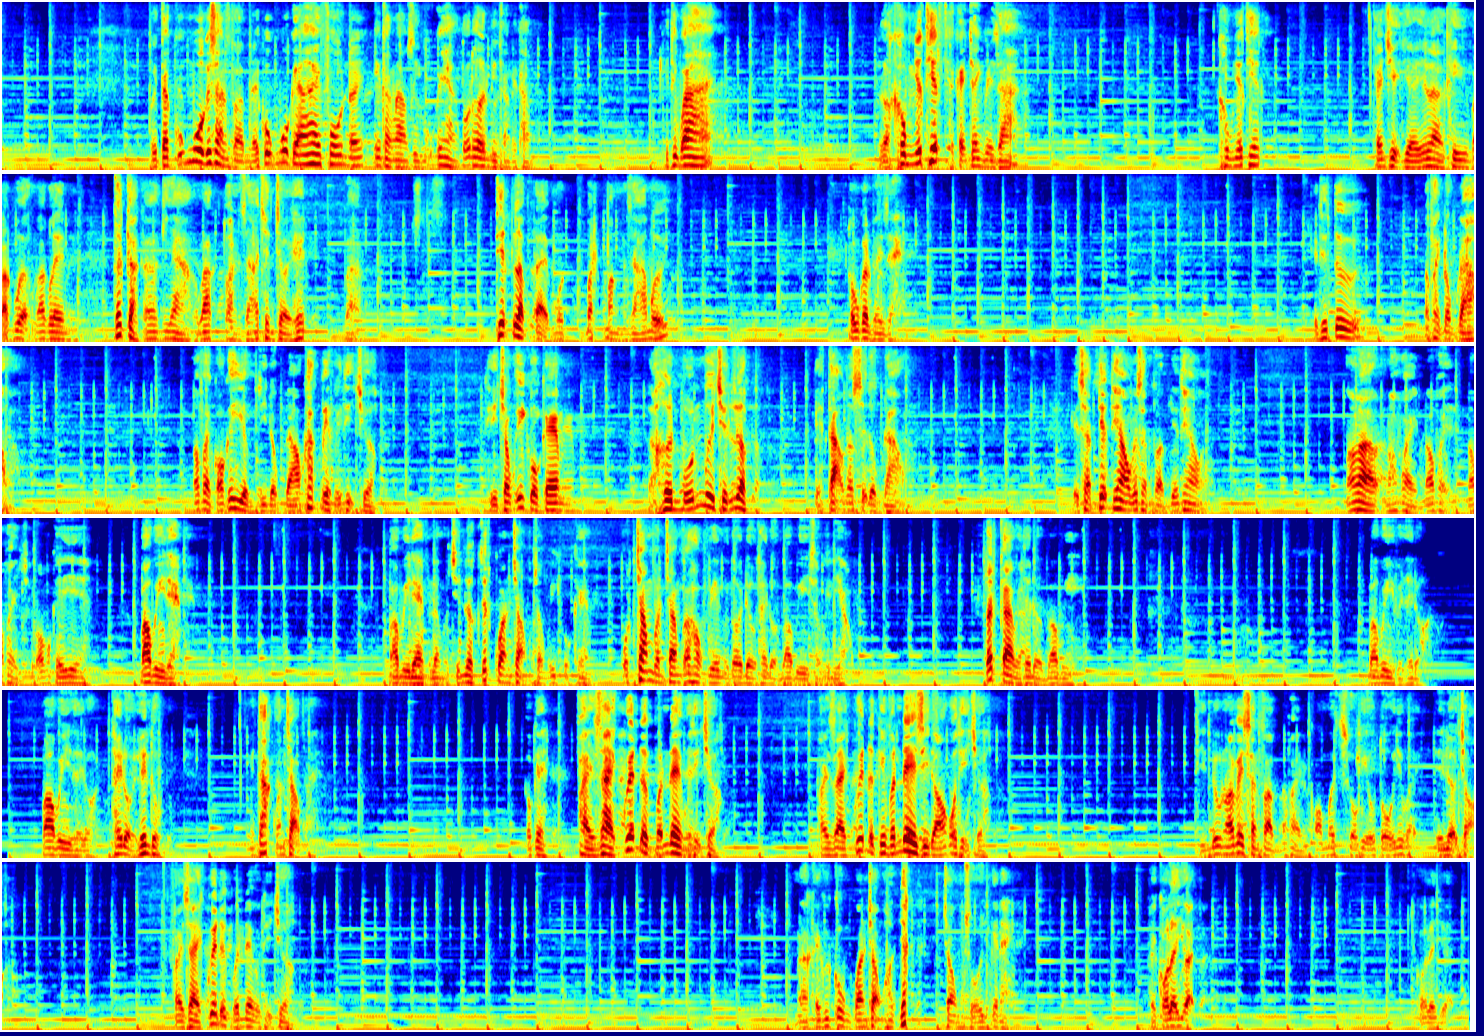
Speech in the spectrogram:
Người ta cũng mua cái sản phẩm đấy cũng mua cái iphone đấy nhưng thằng nào dịch vụ khách hàng tốt hơn thì thằng này thắng. Cái thứ ba ấy, là không nhất thiết phải cạnh tranh về giá. Không nhất thiết. Các anh chị thấy là khi bác vượng, bác lên, tất cả các nhà của bác toàn giá trên trời hết và thiết lập lại một mặt bằng giá mới. Không cần phải rẻ. Cái thứ tư, nó phải độc đáo. Nó phải có cái điểm gì độc đáo khác biệt với thị trường. Thì trong EcoCam là hơn 40 chiến lược để tạo ra sự độc đáo cái sản tiếp theo, cái sản phẩm tiếp theo nó là, nó phải nó phải nó phải có một cái bao bì đẹp. Bao bì đẹp là một chiến lược rất quan trọng trong EcoCam 100% các học viên của tôi đều thay đổi bao bì sau khi đi học. Tất cả phải thay đổi bao bì. Bao bì phải thay đổi. Bao bì thay đổi thay đổi liên tục. Nguyên tắc quan trọng này. Ok, phải giải quyết được vấn đề của thị trường. Phải giải quyết được cái vấn đề gì đó của thị trường thì lúc nói về sản phẩm nó phải có một số cái yếu tố như vậy để lựa chọn. Phải giải quyết được vấn đề của thị trường. Và cái cuối cùng quan trọng hơn nhất trong số những cái này, phải có lợi nhuận. Có lợi nhuận.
